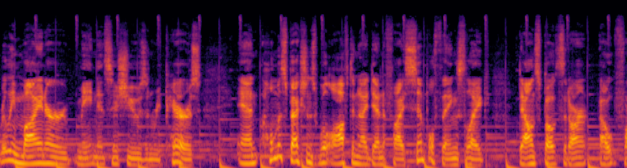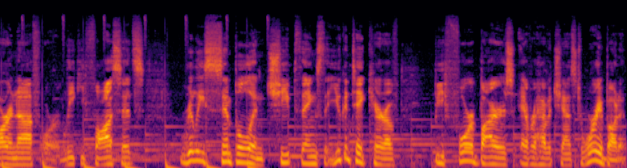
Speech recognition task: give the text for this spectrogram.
really minor maintenance issues and repairs. And home inspections will often identify simple things like downspouts that aren't out far enough or leaky faucets, really simple and cheap things that you can take care of before buyers ever have a chance to worry about it.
